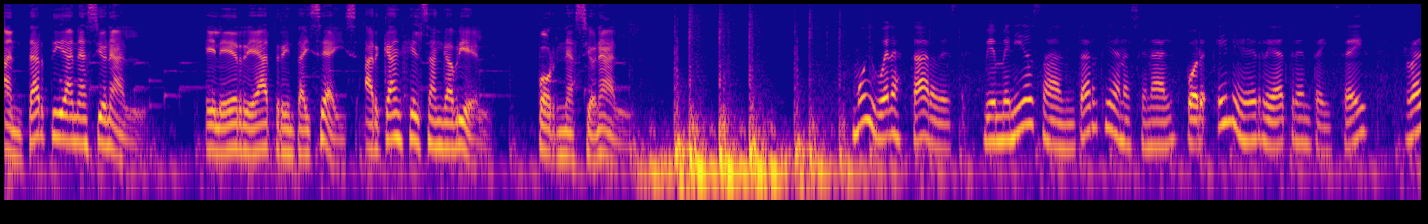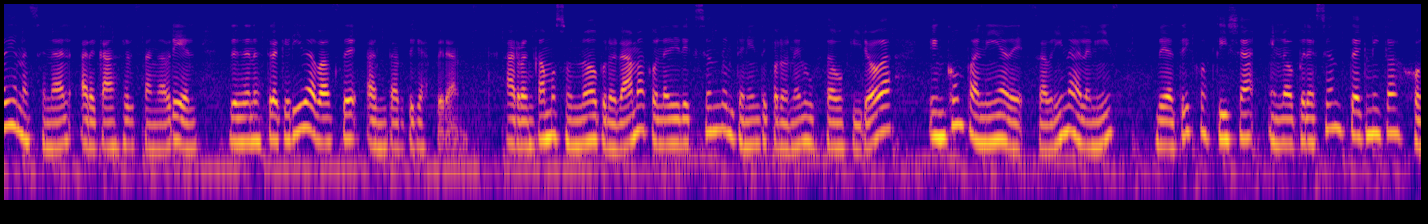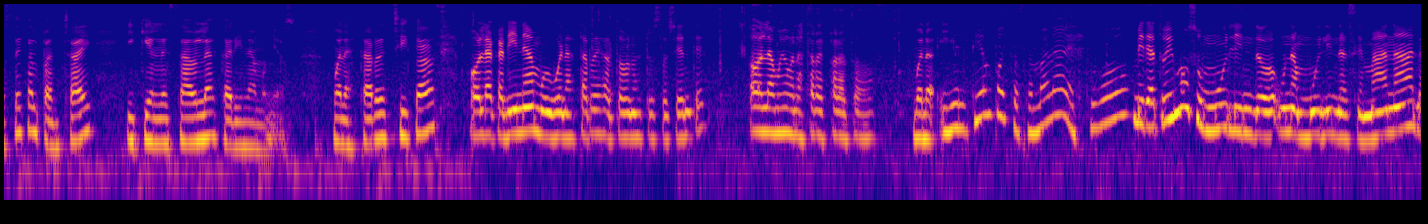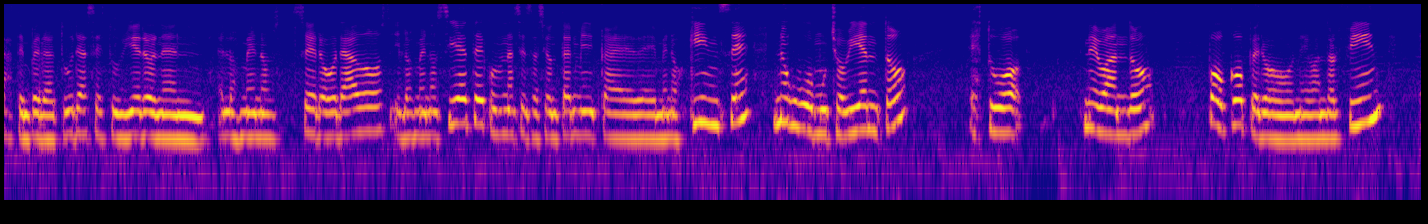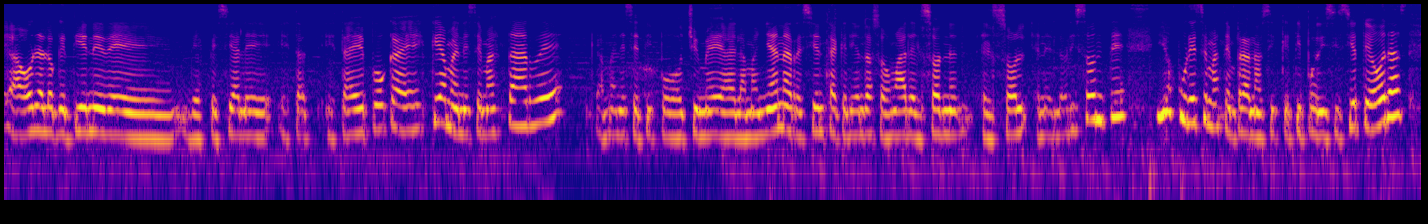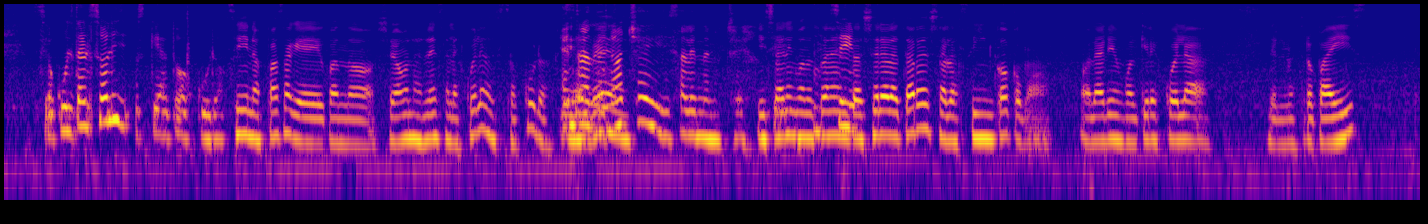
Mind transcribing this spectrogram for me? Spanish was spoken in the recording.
Antártida Nacional. LRA 36, Arcángel San Gabriel. Por Nacional. Muy buenas tardes. Bienvenidos a Antártida Nacional por LRA 36, Radio Nacional Arcángel San Gabriel, desde nuestra querida base Antártica Esperanza. Arrancamos un nuevo programa con la dirección del Teniente Coronel Gustavo Quiroga en compañía de Sabrina Alanís Beatriz Costilla, en la operación técnica José Calpanchay y quien les habla Karina Muñoz. Buenas tardes chicas. Hola Karina, muy buenas tardes a todos nuestros oyentes. Hola, muy buenas tardes para todos. Bueno, ¿y el tiempo esta semana estuvo? Mira, tuvimos un muy lindo, una muy linda semana. Las temperaturas estuvieron en, en los menos 0 grados y los menos 7, con una sensación térmica de, de menos 15. No hubo mucho viento. Estuvo nevando poco, pero nevando al fin. Ahora lo que tiene de, de especial esta, esta época es que amanece más tarde, que amanece tipo 8 y media de la mañana, recién está queriendo asomar el sol, el sol en el horizonte y oscurece más temprano, así que tipo 17 horas se oculta el sol y queda todo oscuro. Sí, nos pasa que cuando llevamos los nenes a la escuela es oscuro. Entran de noche y salen de noche. Y salen cuando salen Sí. en taller a la tarde, ya a las 5, como horario en cualquier escuela de nuestro país.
